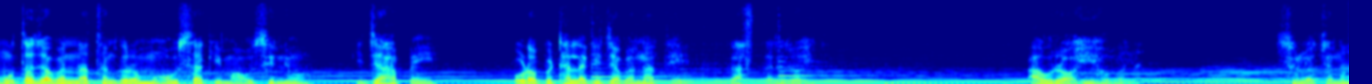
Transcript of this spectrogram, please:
ମୁଁ ତ ଜଗନ୍ନାଥଙ୍କର ମଉସା କି ମାଉସୀ ନୁହଁ କି ଯାହା ପାଇଁ ପୋଡ଼ପିଠା ଲାଗି ଜଗନ୍ନାଥେ ରାସ୍ତାରେ ରହିଯିବ ଆଉ ରହି ହବ ନା ସୁଲୋଚନା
